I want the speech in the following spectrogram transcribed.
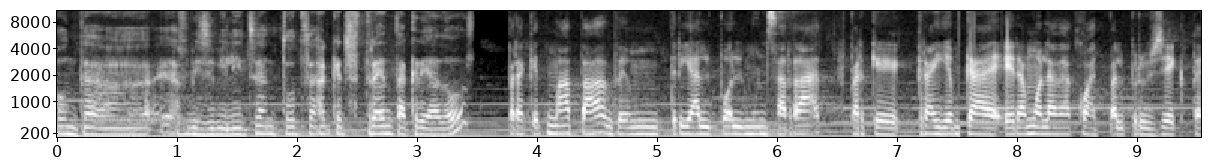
on es visibilitzen tots aquests 30 creadors per aquest mapa vam triar el Pol Montserrat perquè creiem que era molt adequat pel projecte,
